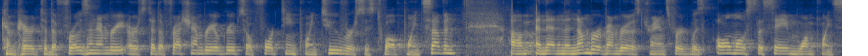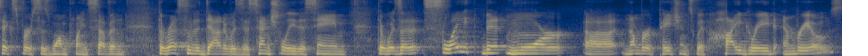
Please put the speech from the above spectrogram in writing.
compared to the frozen embryo or to the fresh embryo group, so 14.2 versus 12.7. Um, and then the number of embryos transferred was almost the same, 1.6 versus 1.7. The rest of the data was essentially the same. There was a slight bit more uh, number of patients with high-grade embryos,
